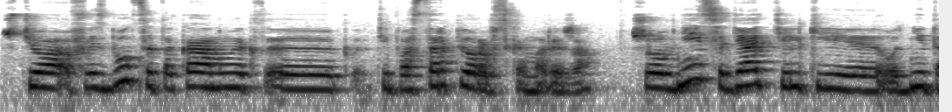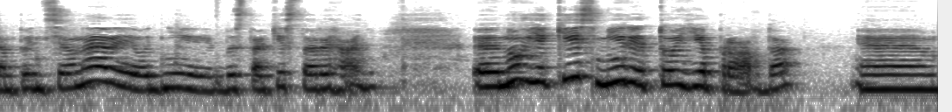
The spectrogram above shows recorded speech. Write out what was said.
що Facebook це така, ну як типа старпьоровська мережа. Що в ній сидять тільки одні там пенсіонери, одні якби такі старигані. Е, Ну, в якійсь мірі то є правда. Е,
